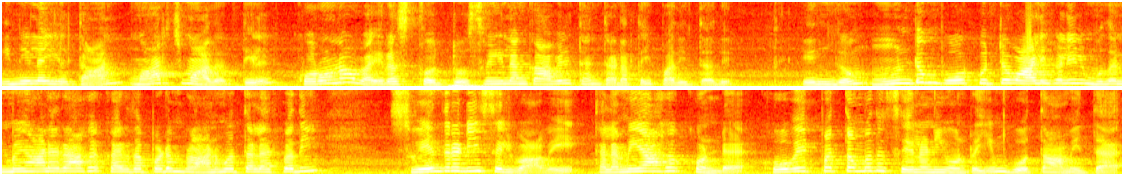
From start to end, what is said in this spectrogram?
இந்நிலையில்தான் மார்ச் மாதத்தில் கொரோனா வைரஸ் தொற்று ஸ்ரீலங்காவில் தன் தடத்தை பதித்தது. எங்கும் மீண்டும் போர்க்குற்றவாளிகளில் முதன்மையாளராக கருதப்படும் இராணுவ தளபதி சுவேந்திர டி செல்வாவை தலைமையாக கொண்ட கோவிட் பத்தொன்பது சேலனி ஒன்றையும் கோத்தா அமைத்தார்.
